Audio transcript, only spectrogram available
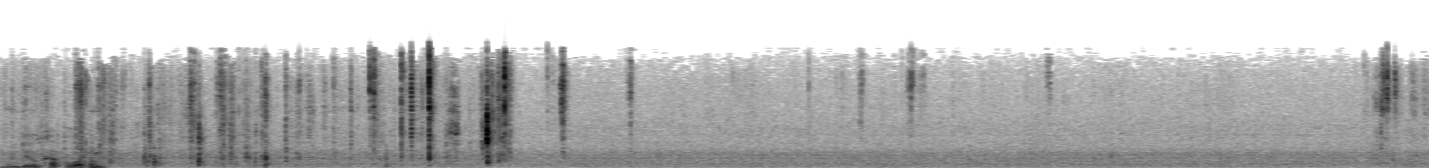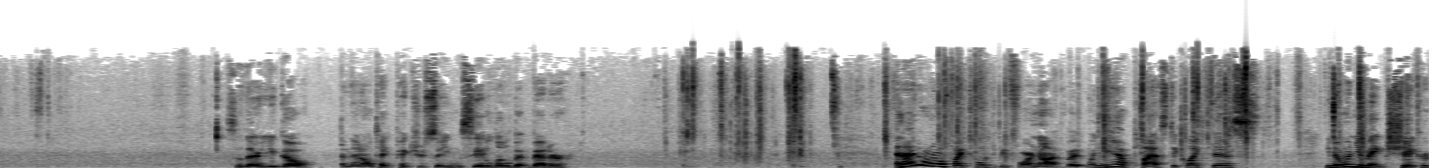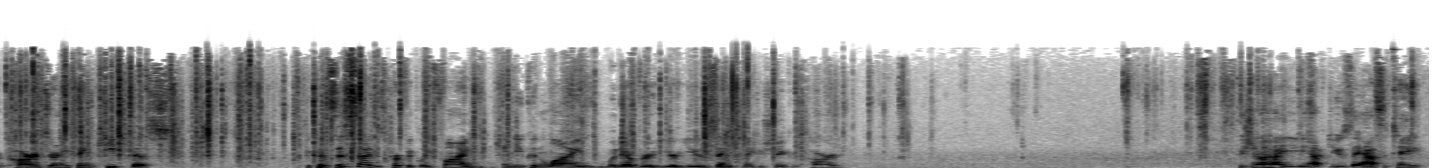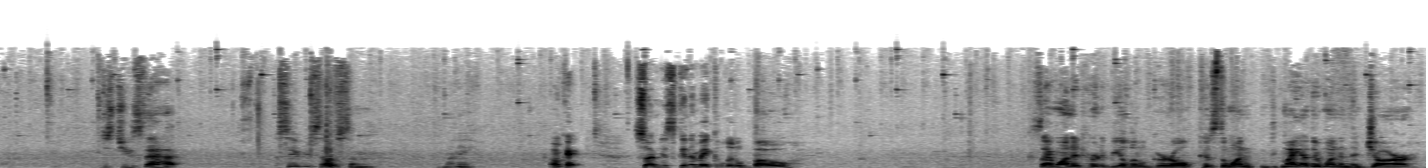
I'm going to do a couple of them. So there you go. And then I'll take pictures so you can see it a little bit better. And I don't know if I told you before or not, but when you have plastic like this, you know when you make shaker cards or anything, keep this. Because this side is perfectly fine, and you can line whatever you're using to make a shaker card. Because you know how you have to use the acetate? Just use that. Save yourself some money. Okay, so I'm just going to make a little bow. Because I wanted her to be a little girl. Because the one, my other one in the jar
